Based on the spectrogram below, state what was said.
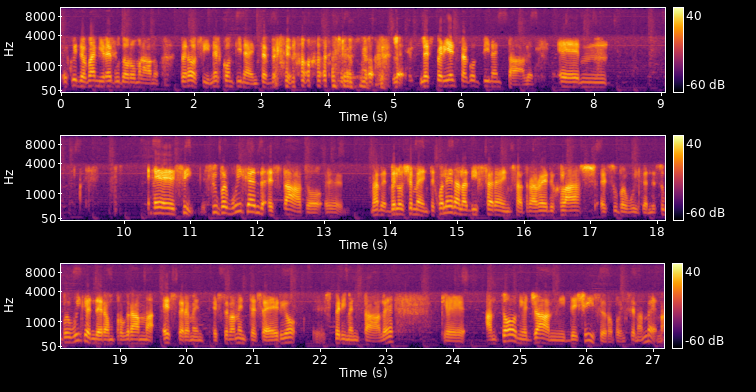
e quindi ormai mi reputo romano, però sì, nel continente è vero, Certo, le- l'esperienza continentale. Ehm, eh, sì, Super Weekend è stato, eh, vabbè, velocemente, qual era la differenza tra Radio Clash e Super Weekend? Super Weekend era un programma estremamente, serio, eh, sperimentale, che Antonio e Gianni decisero poi insieme a me, ma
